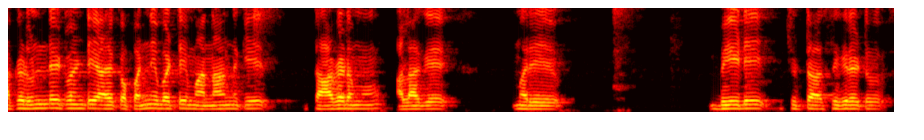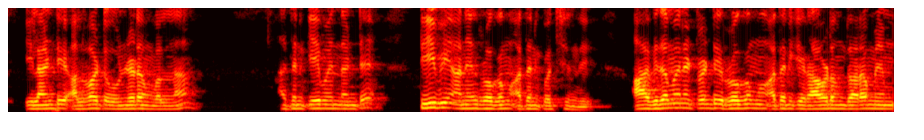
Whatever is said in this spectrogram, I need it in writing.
అక్కడ ఉండేటువంటి ఆ యొక్క పని బట్టి మా నాన్నకి తాగడము అలాగే మరి బీడి చుట్ట సిగరెట్ ఇలాంటి అలవాటు ఉండడం వలన అతనికి ఏమైందంటే టీబీ అనే రోగం అతనికి వచ్చింది ఆ విధమైనటువంటి రోగము అతనికి రావడం ద్వారా మేము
